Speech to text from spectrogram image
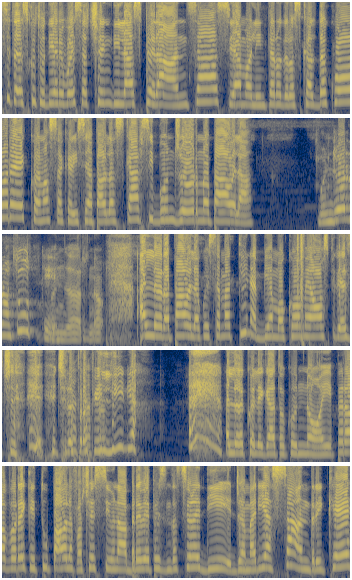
Siete all'ascolto di RWS Accendi la Speranza. Siamo all'interno dello scaldacuore con la nostra carissima Paola Scarsi. Buongiorno Paola. Buongiorno a tutti. Buongiorno. Allora Paola, questa mattina abbiamo come ospite, ce l'ho proprio in linea allora collegato con noi, però vorrei che tu Paola facessi una breve presentazione di Gianmaria Sandri che è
